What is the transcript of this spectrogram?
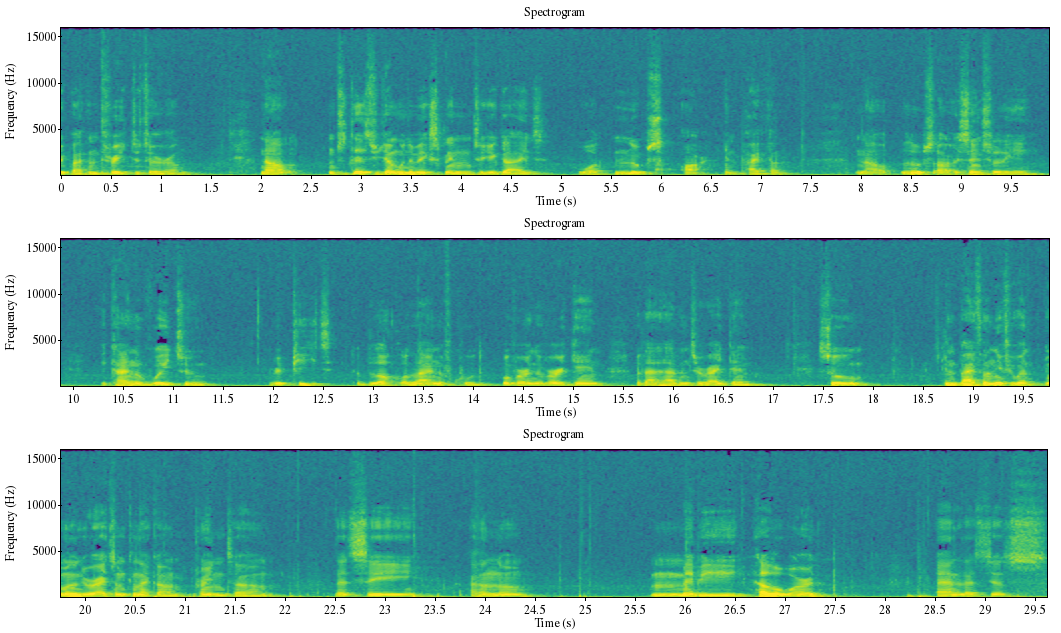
Python 3 tutorial. Now, in today's video, I'm going to be explaining to you guys what loops are in Python. Now, loops are essentially a kind of way to repeat a block or line of code over and over again without having to write them. So, in Python, if you want, you want to write something like um, print, um, let's say, I don't know, maybe hello world, and let's just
